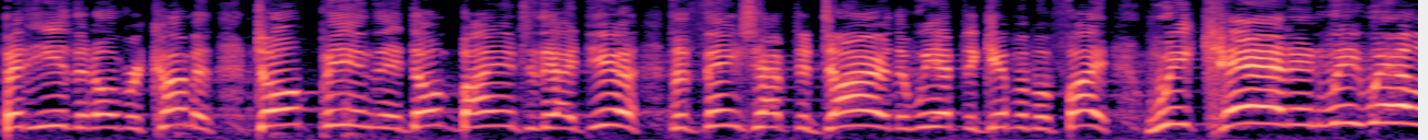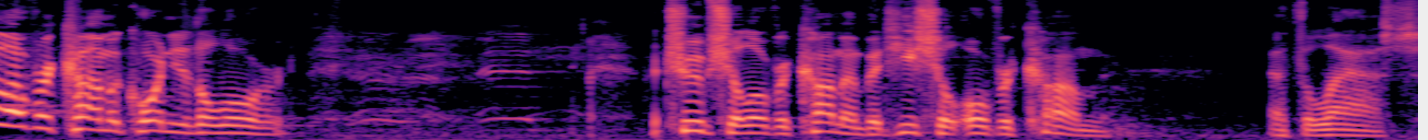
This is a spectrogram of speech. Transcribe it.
but he that overcometh, don't be in the, don't buy into the idea that things have to die or that we have to give up a fight. We can and we will overcome according to the Lord. A troop shall overcome him, but he shall overcome at the last.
